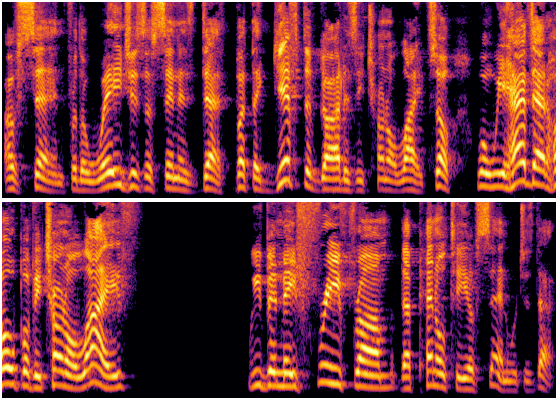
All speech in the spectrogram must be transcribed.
of sin. For the wages of sin is death, but the gift of God is eternal life. So when we have that hope of eternal life, we've been made free from the penalty of sin, which is death.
